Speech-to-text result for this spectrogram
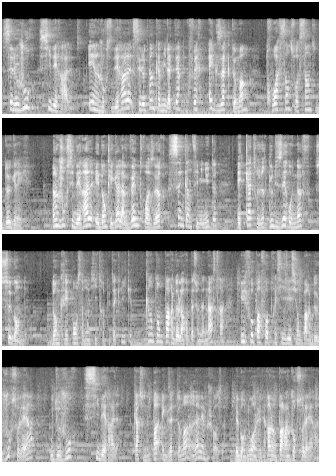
c'est le jour sidéral. Et un jour sidéral, c'est le temps qu'a mis la Terre pour faire exactement 360 degrés. Un jour sidéral est donc égal à 23h56 minutes et 4,09 secondes. Donc réponse à mon titre putaclic, quand on parle de la rotation d'un astre, il faut parfois préciser si on parle de jour solaire ou de jour sidéral, car ce n'est pas exactement la même chose. Mais bon, nous en général on parle en jour solaire. hein.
